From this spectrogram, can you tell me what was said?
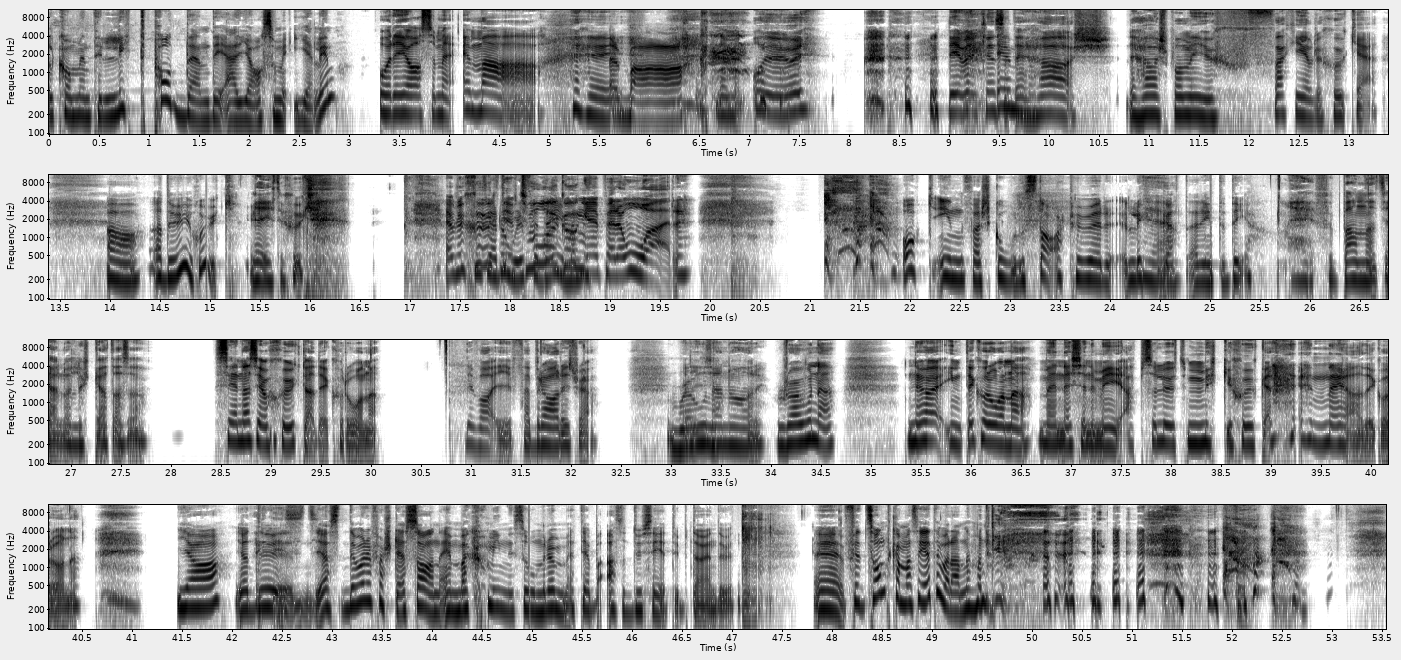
välkommen till Littpodden. Det är jag som är Elin. Och det är jag som är Emma. Ebba. Nej, men, oj, oj. Det är verkligen så att det Emma. hörs. Det hörs på mig hur fucking jävla sjuk jag är. Ja, ja, du är ju sjuk. Jag är jättesjuk. Jag blir sjuk typ två dig, men- gånger per år. Och inför skolstart. Hur lyckat är inte det? Förbannat jävla lyckat alltså. Senast jag var sjuk då hade jag corona. Det var i februari tror jag. Eller Rona. januari. Rona. Nu har jag inte corona, men jag känner mig absolut mycket sjukare än när jag hade corona. Ja, ja du, jag, det var det första jag sa när Emma kom in i Zoom-rummet. Jag bara, alltså du ser typ döende ut. Eh, för sånt kan man säga till varandra. när Man,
